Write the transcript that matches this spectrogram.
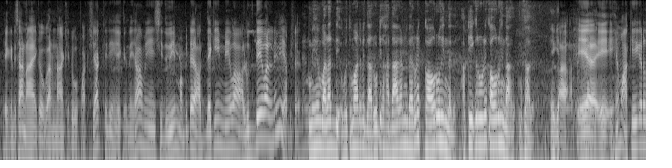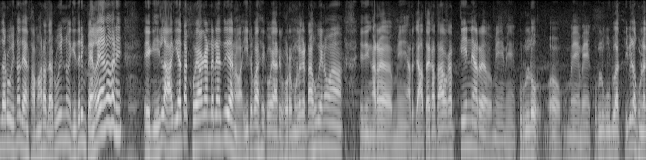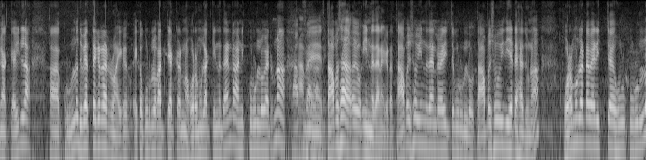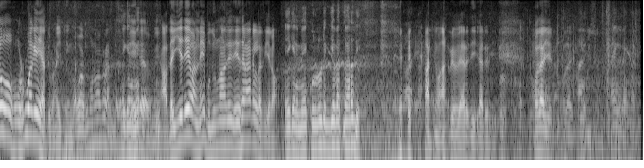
ඒක නිසා නායකව ගණනා කිරුව පක්ෂයක් ඉතින් ඒක නිසා මේ සිදුවීම් අපිට අත්දැකීම් මේවා අලුත් දේවල් නෙවෙයි අපිට. දැන් මෙහෙම බලද්දි ඔබතුමාට මේ දරුවෝ ටික හදාගන්න බැරුනේ කවුරු හින්දාද? අකීකරුනේ කවුරු හින්දා නිසාද? ඒ ඒ එහෙම අකීකර දරුවෝ ඉන්නවා දැන් සමහර දරුවෝ ඉන්නවා ගෙදරින් පැනලා යනවනේ. ඒ ගිහිල්ලා ආගියතක් හොයාගන්න නැතුව යනවා. ඊට පස්සේ කොහේ හරි හොරමුලකට අහු වෙනවා. ඉතින් අර මේ අර ජාතක කතාවකක් තියෙන්නේ අර මේ මේ කුරුල්ලෝ මේ මේ කුරුළු කුඩුවක් තිබිලා හුලඟක් ඇවිල්ලා කුරුල්ලෝ දෙපැත්තකට වැටුණා. එක එක කුරුල්ලෝ කට්ටියක් කරන හොරමුලක් ඉන්න තැනට අනිත් කුරුල්ලෝ වැටුණා මේ තාපස ඉන්න තැනකට. තාපසෝ ඉන්න තැනට වැඩිච්ච කුරුල්ලෝ තාපසෝ විදිහට හැදුනා. හොරමුලට වැඩිච්ච කුරුල්ලෝ හොරු වගේ හැදුනා. ඉතින් ඔය අපි මොනවද කරන්නද? ඒක මේ අද ඊයේ දේවල් නේ බුදුන් වහන්සේ දේශනා කළා තියෙනවා. ඒ කියන්නේ මේ කුරුල්ලට ගිය පැත්ත වැරදි. අනිවාර්යයෙන් වැරදි වැරදි. හොඳයි හොඳයි.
